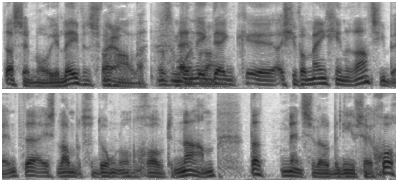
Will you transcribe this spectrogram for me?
dat zijn mooie levensverhalen. Ja, mooi en verhaal. ik denk, eh, als je van mijn generatie bent... daar is Lambert Verdonk nog een grote naam... dat mensen wel benieuwd zijn... goh,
